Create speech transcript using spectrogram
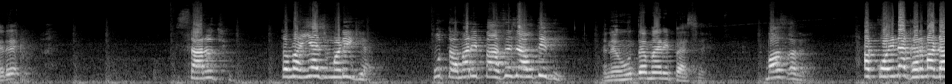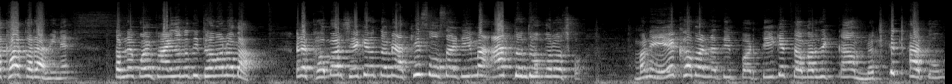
અરે. સારું થયું. તમે અહીંયા જ મળી ગયા. હું તમારી પાસે જ આવતી હતી. અને હું તમારી પાસે. બસ હવે. આ કોઈના ઘરમાં ડખા કરાવીને તમને કોઈ ફાયદો નથી થવાનો બા. અને ખબર છે કે તમે આખી સોસાયટીમાં આ જ ધંધો કરો છો? મને એ ખબર નથી પડતી કે તમારાથી કામ નથી થતું.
